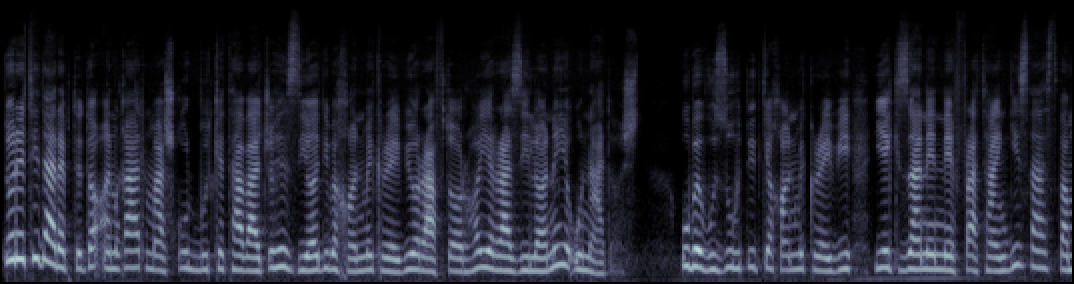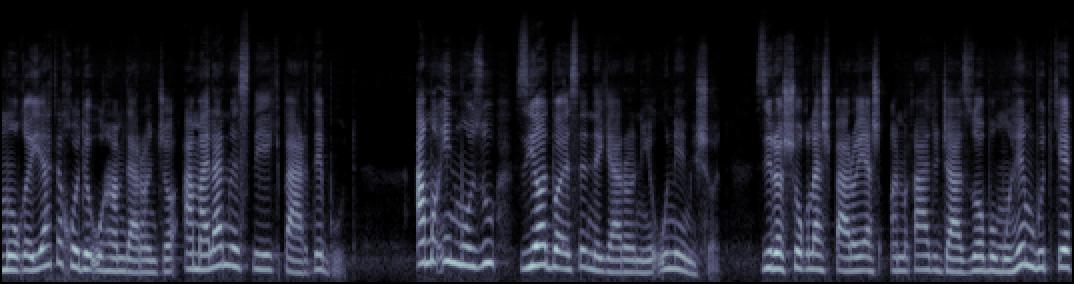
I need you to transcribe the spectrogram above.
دورتی در ابتدا آنقدر مشغول بود که توجه زیادی به خانم کریوی و رفتارهای رزیلانه او نداشت. او به وضوح دید که خانم کریوی یک زن نفرت انگیز است و موقعیت خود او هم در آنجا عملا مثل یک برده بود. اما این موضوع زیاد باعث نگرانی او نمی‌شد. زیرا شغلش برایش آنقدر جذاب و مهم بود که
